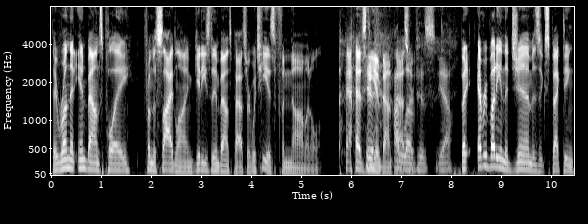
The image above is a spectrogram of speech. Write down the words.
They run that inbounds play from the sideline. Giddey's the inbounds passer, which he is phenomenal as the inbound pass. I love his. Yeah, But everybody in the gym is expecting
